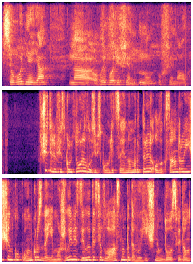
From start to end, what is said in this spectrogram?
сьогодні я на виборі фін, ну, у фінал. Вчителю фізкультури Лозівського ліцею номер 3 Олександру Іщенку конкурс дає можливість ділитися власним педагогічним досвідом.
